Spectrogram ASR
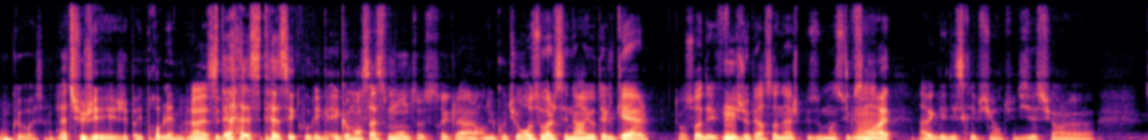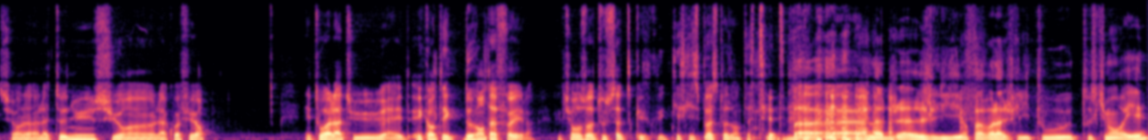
Donc euh, ouais, là-dessus, j'ai pas eu de problème. C'était assez cool. Et, et comment ça se monte ce truc-là? Alors du coup, tu reçois le scénario tel quel, tu reçois des fiches de personnages plus ou moins succinctes Ouais. avec des descriptions, tu disais sur le- sur la, la tenue, sur euh, la coiffure. Et toi là, tu et, quand tu es devant ta feuille là, que tu reçois tout ça, qu'est-ce qui se passe toi dans ta tête? Bah, là déjà, je lis, enfin voilà, je lis tout, tout ce qu'il m'a envoyé.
